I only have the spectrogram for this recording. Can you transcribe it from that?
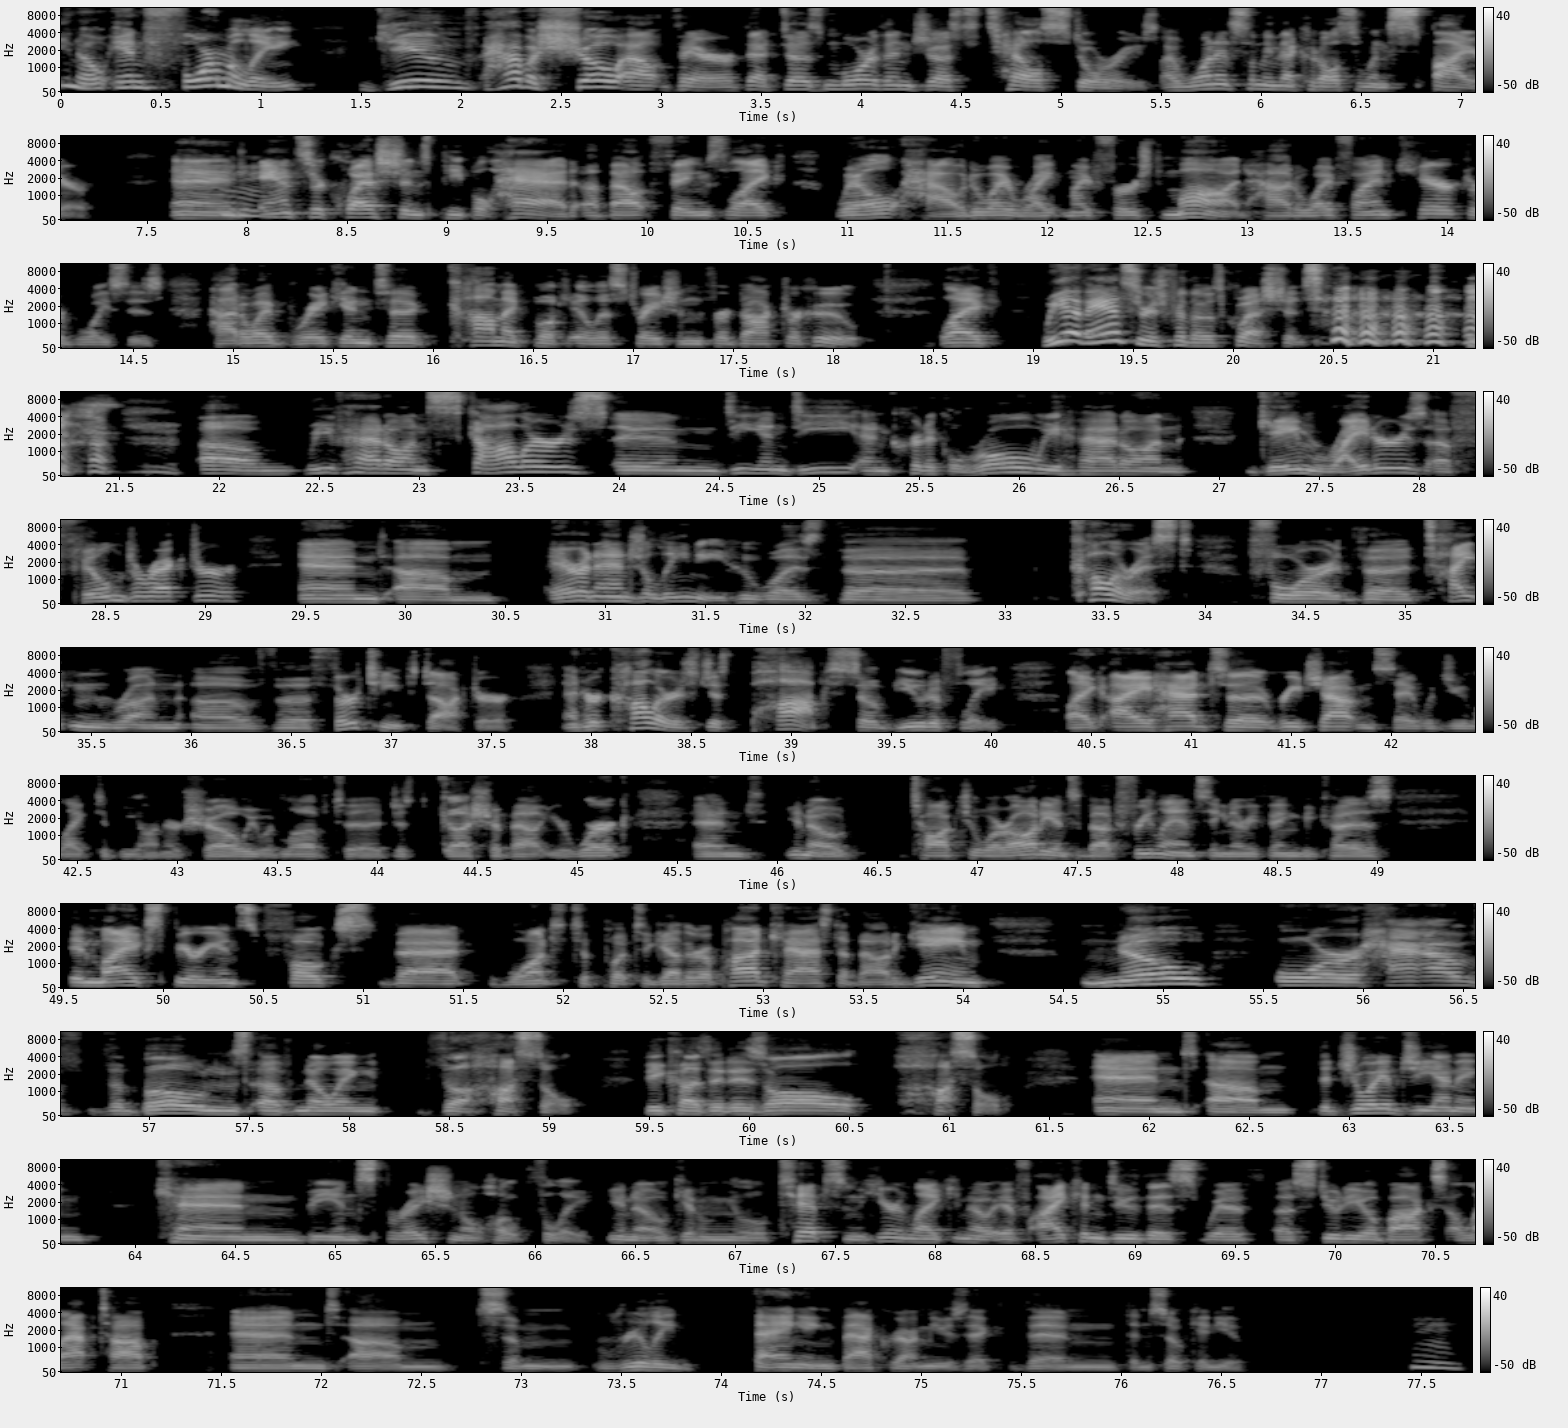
you know informally give have a show out there that does more than just tell stories. I wanted something that could also inspire and mm-hmm. answer questions people had about things like, well, how do I write my first mod? How do I find character voices? How do I break into comic book illustration for Doctor Who? Like, we have answers for those questions. um, we've had on scholars in D and Critical Role. We've had on game writers, a film director, and um, Eren Angiolini, who was the colorist for the Titan run of the 13th Doctor, and her colors just popped so beautifully. Like, I had to reach out and say, Would you like to be on our show? We would love to just gush about your work and, you know, talk to our audience about freelancing and everything because in my experience folks that want to put together a podcast about a game know or have the bones of knowing the hustle because it is all hustle and um, the joy of gming can be inspirational hopefully you know giving me little tips and hearing like you know if i can do this with a studio box a laptop and um, some really banging background music then then so can you. Hmm.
